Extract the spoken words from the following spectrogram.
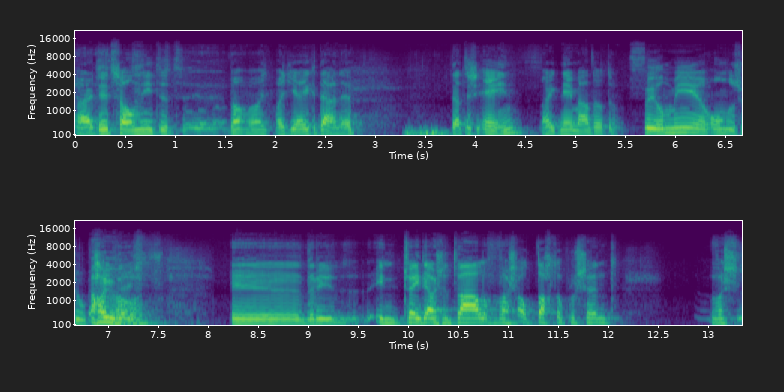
Maar dit zal niet het, eh, wat, wat, wat jij gedaan hebt, dat is één. Maar ik neem aan dat er veel meer onderzoek Oh, in 2012 was al 80%, was 80%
